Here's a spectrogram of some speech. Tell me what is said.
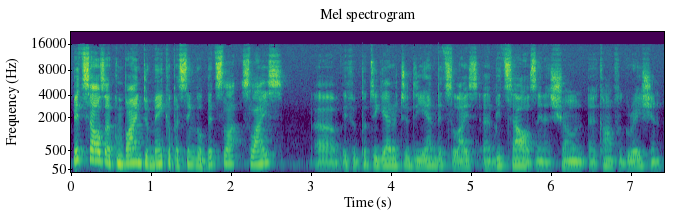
Bit cells are combined to make up a single bit slice. Uh, if we put together 2 to the n bit, slice, uh, bit cells in a shown configuration,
